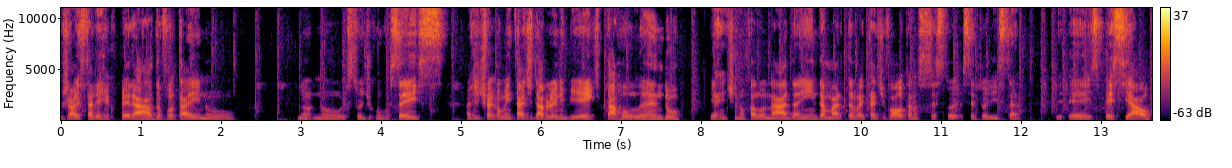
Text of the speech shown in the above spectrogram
já estarei recuperado, vou estar aí no, no, no estúdio com vocês. A gente vai comentar de WNBA que tá rolando e a gente não falou nada ainda. Martã vai estar de volta, nosso setor- setorista é, especial.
